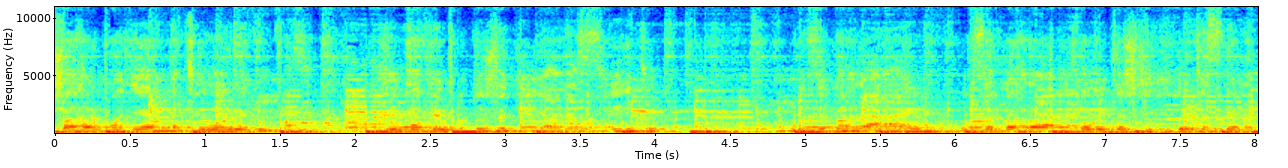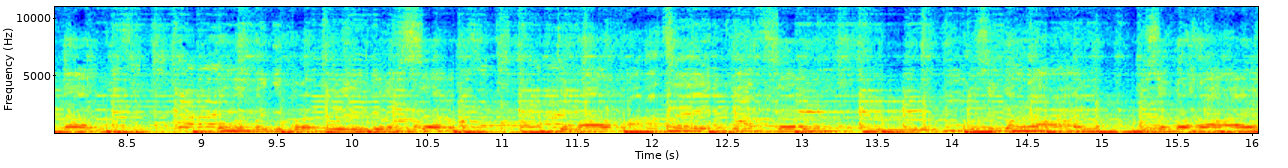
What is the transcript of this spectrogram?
Душа гармонія та тіло ритм. І поки буду жити я на світі. Музика грає, музика грає, коли дощі до частини неба. Коли мені бракує віри в себе. Ти моя пана це і плацебо. Музика грає, музика грає.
